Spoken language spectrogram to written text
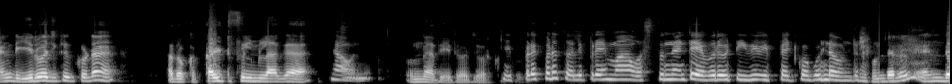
అండ్ ఈ రోజుకి కూడా అదొక కల్ట్ ఫిల్మ్ లాగా అవును. ఉన్నది ఈ రోజు వరకు. ఇప్పటికి కూడా తొలి ప్రేమ వస్తుందంటే ఎవరు టీవీ పెట్టుకోకుండా ఉండరు. ఉండరు. అండ్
